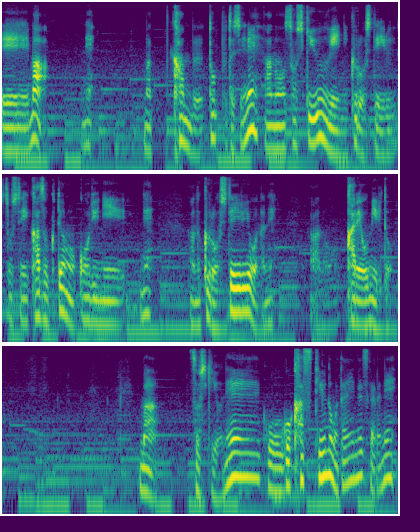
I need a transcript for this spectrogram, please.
えーまあね、まあ、幹部トップとしてねあの組織運営に苦労している。そして家族との交流にねあの苦労しているようなねあの彼を見ると。まあ組織をねこう動かすっていうのも大変ですからね。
